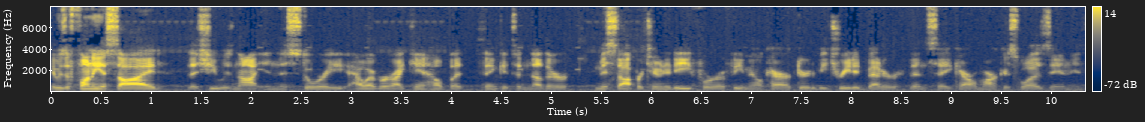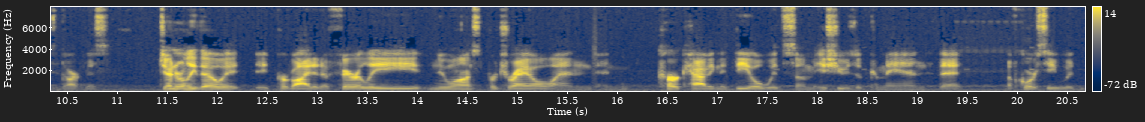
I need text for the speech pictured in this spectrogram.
It was a funny aside that she was not in this story. However, I can't help but think it's another missed opportunity for a female character to be treated better than, say, Carol Marcus was in Into Darkness. Generally, though, it, it provided a fairly nuanced portrayal and, and Kirk having to deal with some issues of command that, of course, he would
